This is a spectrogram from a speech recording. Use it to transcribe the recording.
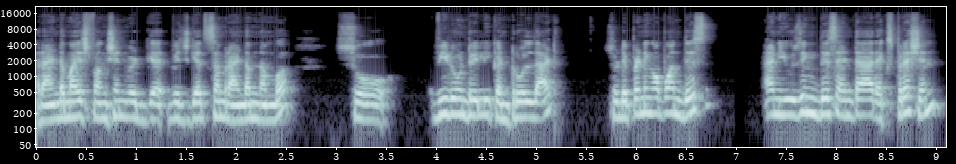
randomized function which, get, which gets some random number. So we don't really control that. So depending upon this and using this entire expression,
